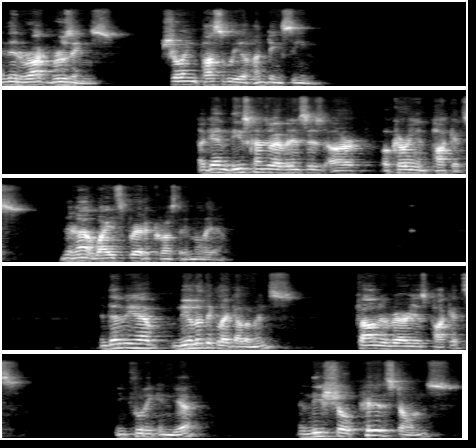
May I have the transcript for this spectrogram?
And then rock bruisings, showing possibly a hunting scene. Again, these kinds of evidences are occurring in pockets. They're not widespread across the Himalaya. And then we have Neolithic-like elements found in various pockets, including India. And these show pitted stones,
